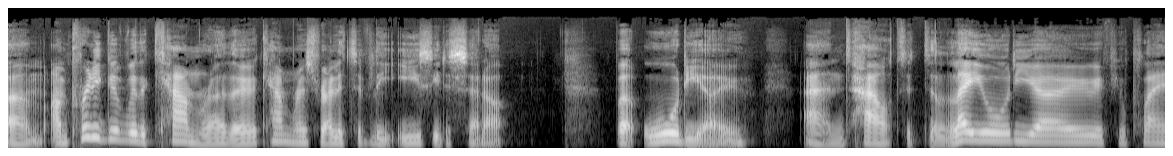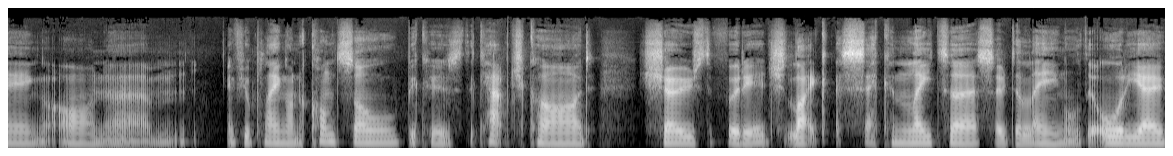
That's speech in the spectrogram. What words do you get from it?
Um, I'm pretty good with a camera, though. A camera is relatively easy to set up. But audio and how to delay audio if you're playing on um, if you're playing on a console because the capture card shows the footage like a second later, so delaying all the audio,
